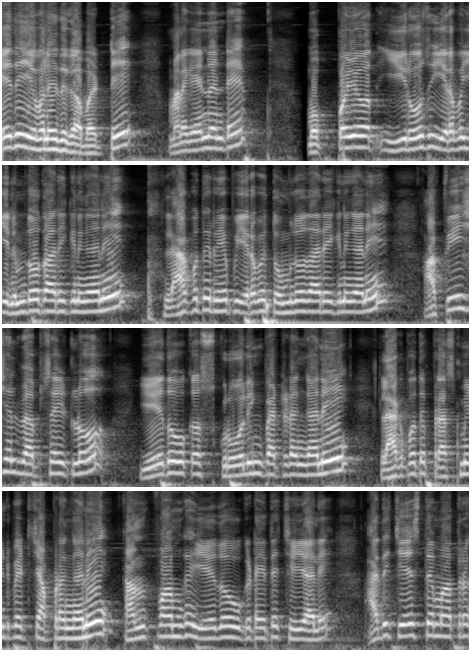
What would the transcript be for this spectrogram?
ఏది ఇవ్వలేదు కాబట్టి మనకేంటంటే ముప్పయో ఈరోజు ఇరవై ఎనిమిదో తారీఖుని కానీ లేకపోతే రేపు ఇరవై తొమ్మిదో తారీఖుని కానీ అఫీషియల్ వెబ్సైట్లో ఏదో ఒక స్క్రోలింగ్ పెట్టడం కానీ లేకపోతే ప్రెస్ మీట్ పెట్టి చెప్పడం కానీ కన్ఫామ్గా ఏదో ఒకటైతే చేయాలి. అది చేస్తే మాత్రం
